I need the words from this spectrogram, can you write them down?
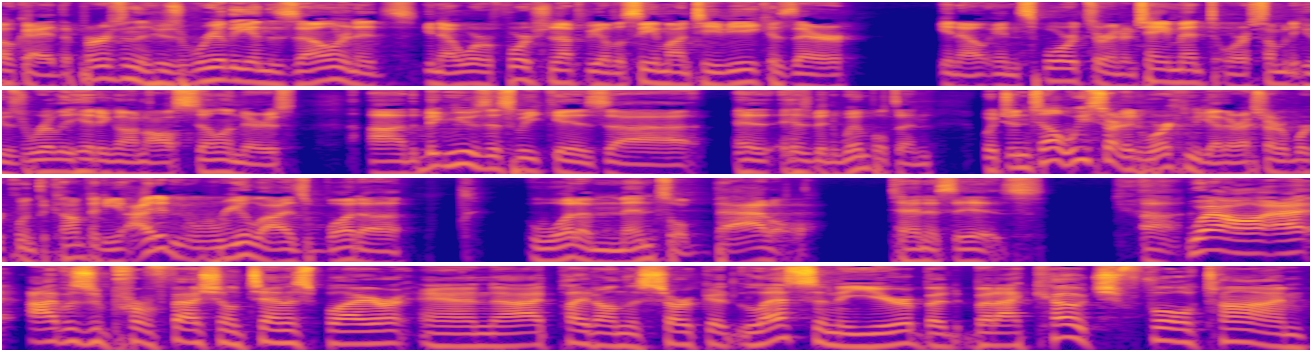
okay, the person who's really in the zone, and it's you know we're fortunate enough to be able to see them on TV because they're you know, in sports or entertainment or somebody who's really hitting on all cylinders. Uh, the big news this week is uh, has been Wimbledon, which until we started working together, I started working with the company. I didn't realize what a what a mental battle tennis is. Uh, well, I, I was a professional tennis player and uh, I played on the circuit less than a year, but but I coached full time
